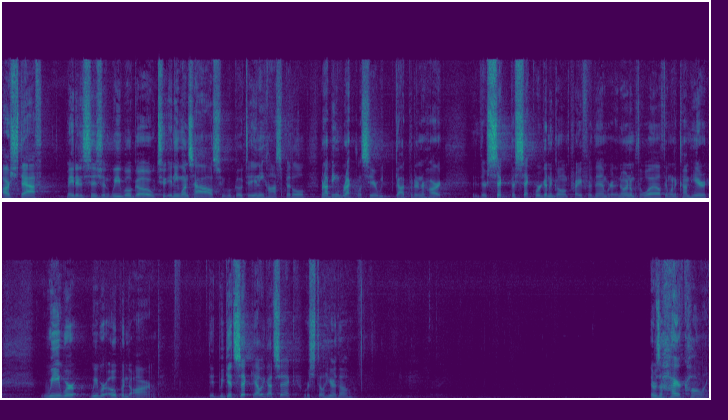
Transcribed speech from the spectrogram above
Our staff made a decision we will go to anyone's house, we will go to any hospital. We're not being reckless here. We, God put it in our heart. They're sick, they're sick. We're going to go and pray for them. We're going to anoint them with oil if they want to come here. We were, we were opened armed. Did we get sick? Yeah, we got sick. We're still here, though. There was a higher calling.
